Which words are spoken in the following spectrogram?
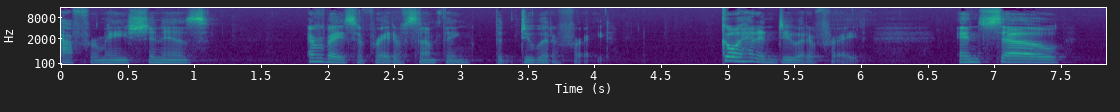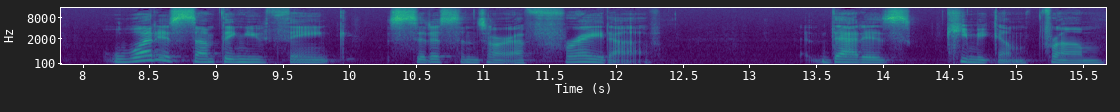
affirmation is everybody's afraid of something, but do it afraid. Go ahead and do it afraid. And so, what is something you think citizens are afraid of that is keeping them from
